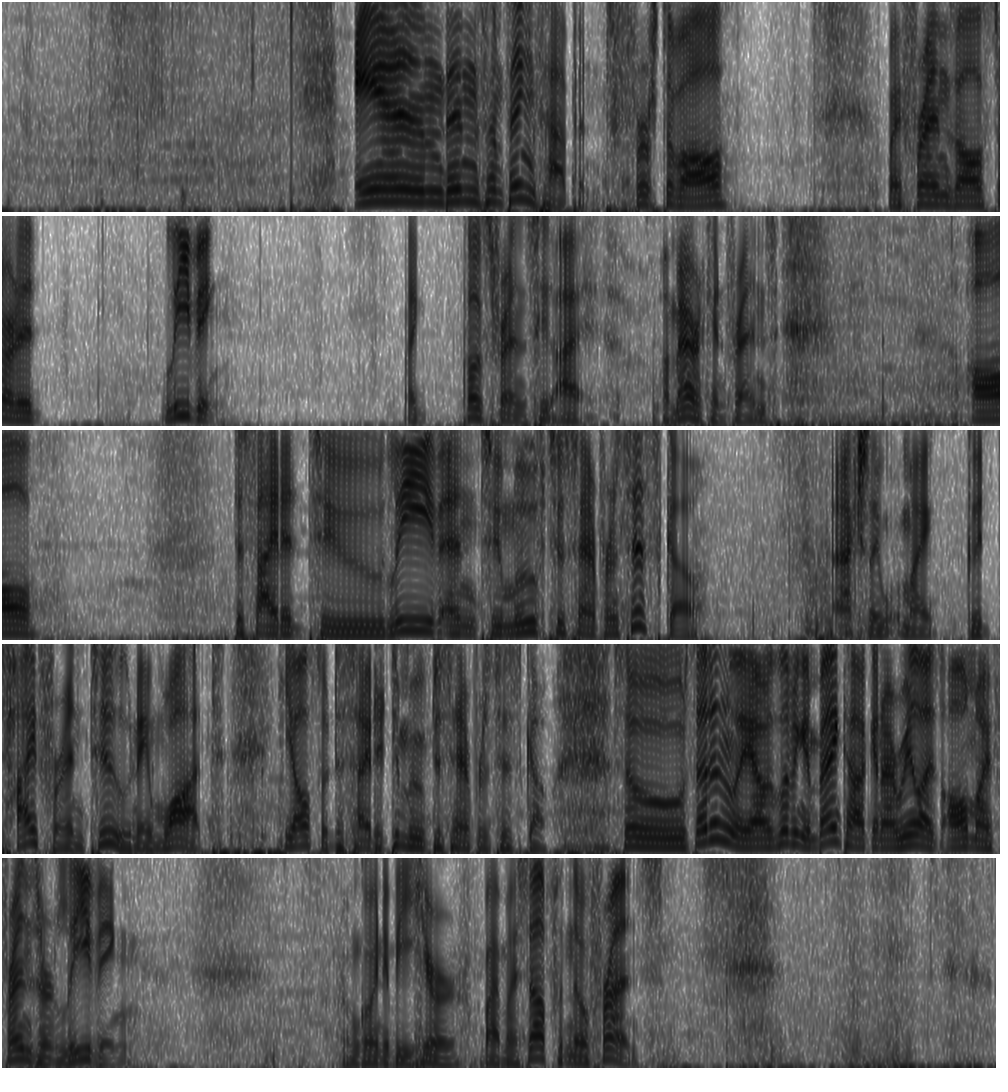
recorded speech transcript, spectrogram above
And then some things happened. First of all, my friends all started leaving. My close friends, who I, American friends, all decided to leave and to move to San Francisco. Actually, my good Thai friend too, named Watt, he also decided to move to San Francisco. So suddenly I was living in Bangkok and I realized all my friends are leaving. I'm going to be here by myself with no friends.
